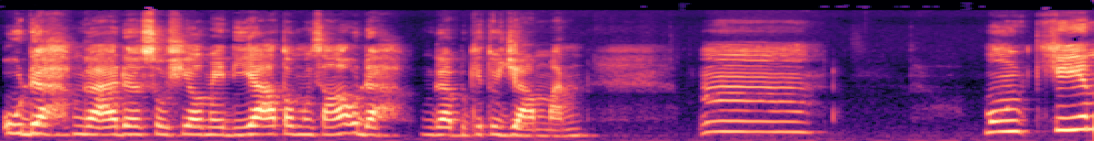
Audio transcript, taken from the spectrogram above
udah nggak ada sosial media atau misalnya udah nggak begitu zaman, mungkin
